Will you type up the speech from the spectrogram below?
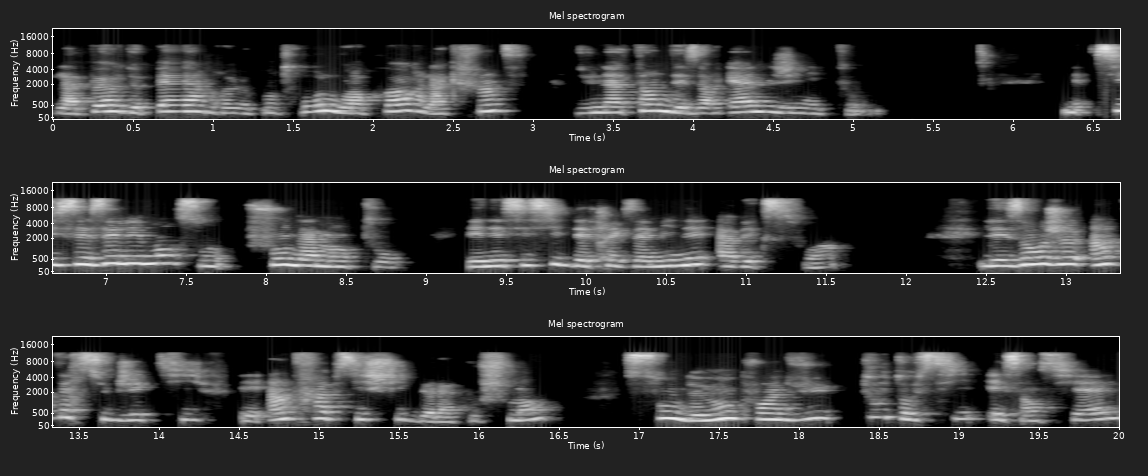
la peur de perdre le contrôle ou encore la crainte d'une atteinte des organes génitaux. Si ces éléments sont fondamentaux et nécessitent d'être examinés avec soin, les enjeux intersubjectifs et intrapsychiques de l'accouchement sont, de mon point de vue, tout aussi essentiels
